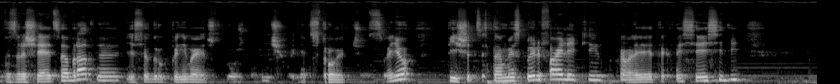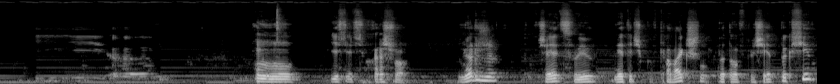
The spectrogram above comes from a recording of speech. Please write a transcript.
Возвращается обратно, если вдруг понимает, что нужно ничего не строить, что-то свое, пишет там SQL файлики, отправляет их на CICD. И э, ну, если все хорошо, мержит, получает свою меточку в продакшн, потом включает бэкфил,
